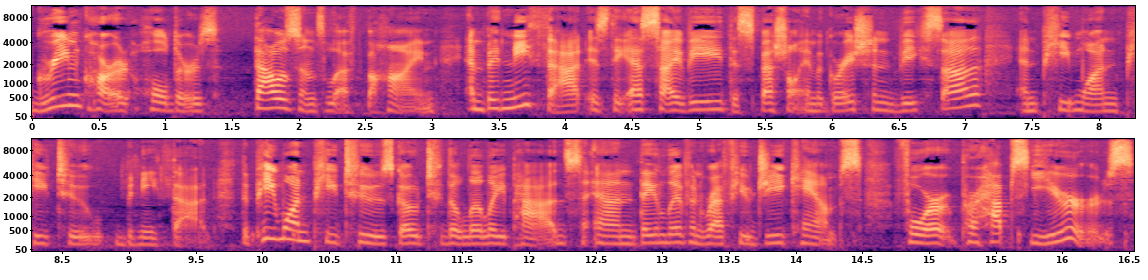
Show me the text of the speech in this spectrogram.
Green card holders, thousands left behind. And beneath that is the SIV, the special immigration visa, and P1, P2 beneath that. The P1, P2s go to the lily pads and they live in refugee camps for perhaps years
